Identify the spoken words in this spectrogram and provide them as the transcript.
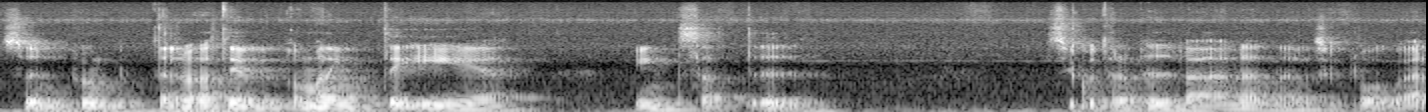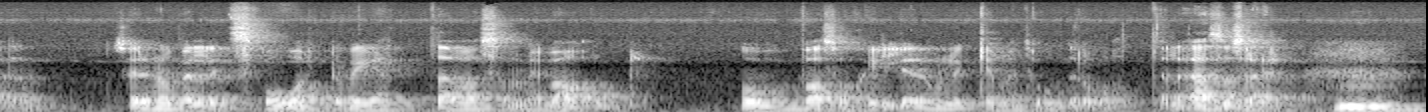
synpunkt. Eller att det, om man inte är insatt i psykoterapivärlden eller psykologvärlden så är det nog väldigt svårt att veta vad som är vad och vad som skiljer olika metoder åt. Eller, alltså sådär. Mm.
